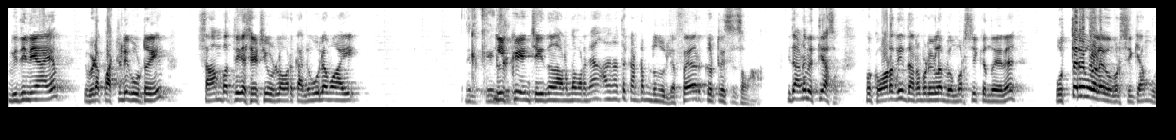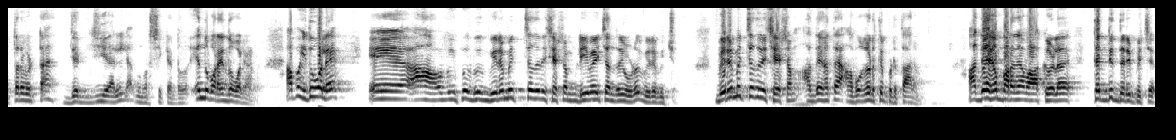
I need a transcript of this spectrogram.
വിധിന്യായം ഇവിടെ പട്ടിണി കൂട്ടുകയും സാമ്പത്തിക ശേഷിയുള്ളവർക്ക് അനുകൂലമായി നിൽക്കുകയും ചെയ്യുന്നതാണെന്ന് പറഞ്ഞാൽ അതിനകത്ത് കണ്ടപ്റ്റൊന്നുമില്ല. ഫെയർ ക്രിറ്റിസിസമാണ് ഇതാണ് വ്യത്യാസം. അപ്പോൾ കോടതി നടപടികളെ വിമർശിക്കുന്നതിന് ഉത്തരവുകളെ വിമർശിക്കാം. ഉത്തരവിട്ട ജഡ്ജിയല്ല വിമർശിക്കേണ്ടത് എന്ന് പറയുന്ന പോലെയാണ്. അപ്പോൾ ഇതുപോലെ ഇപ്പോൾ വിരമിച്ചതിന് ശേഷം ഡി വൈ ചന്ദ്രയോട് വിരമിച്ചു. വിരമിച്ചതിന് ശേഷം അദ്ദേഹത്തെ അപകീർത്തിപ്പെടുത്താനും അദ്ദേഹം പറഞ്ഞ വാക്കുകളെ തെറ്റിദ്ധരിപ്പിച്ച്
